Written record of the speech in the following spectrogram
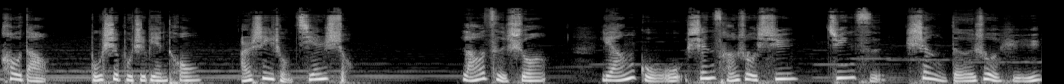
厚道不是不知变通，而是一种坚守。老子说：“两股深藏若虚，君子盛德若愚。”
